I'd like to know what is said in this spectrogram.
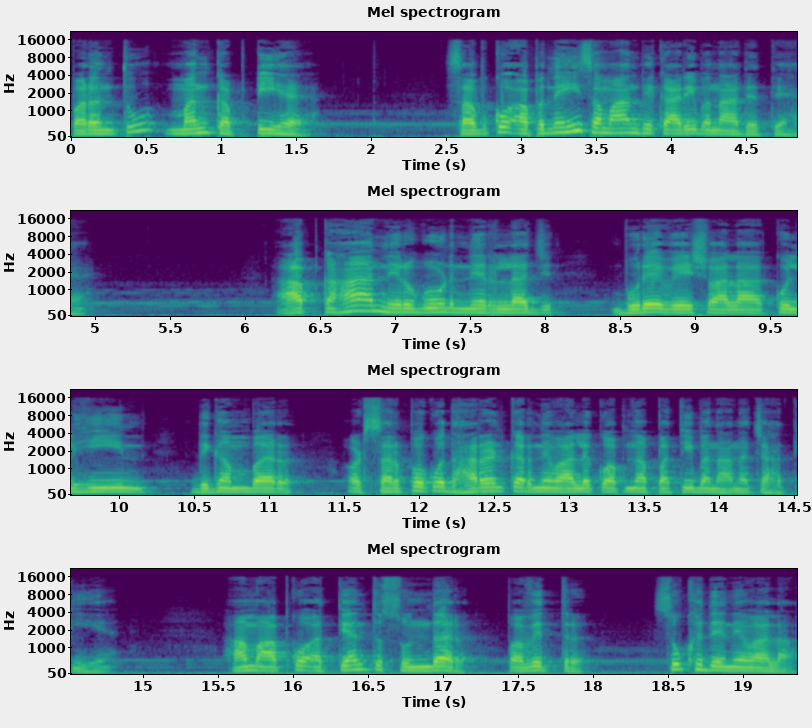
परंतु मन कपटी है। सबको अपने ही समान भिकारी बना देते हैं। आप कहाँ निर्गुण, निर्लज, बुरे वेश वाला, कुलहीन, दिगंबर और सर्पों को धारण करने वाले को अपना पति बनाना चाहती हैं। हम आपको अत्यंत सुंदर, पवित्र, सुख देने वाला,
